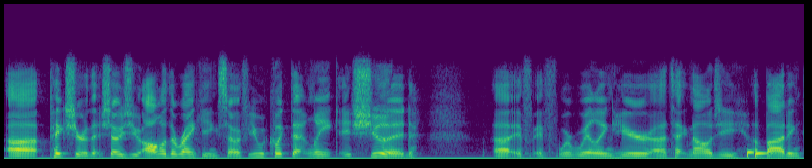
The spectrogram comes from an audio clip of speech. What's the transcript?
uh, picture that shows you all of the rankings. So if you would click that link, it should uh, if, if we're willing here, uh, technology abiding,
